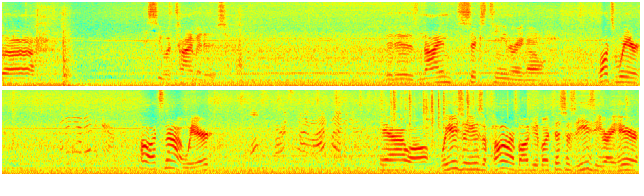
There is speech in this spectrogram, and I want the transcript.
Uh, let's see what time it is. It is 9.16 right now. What's weird? Oh, it's not weird. Yeah, well, we usually use a power buggy, but this is easy right here.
